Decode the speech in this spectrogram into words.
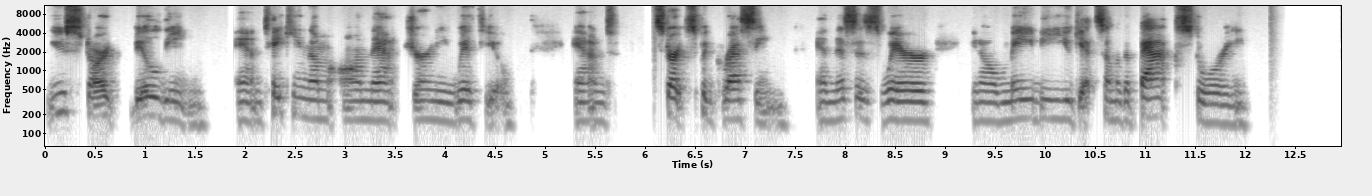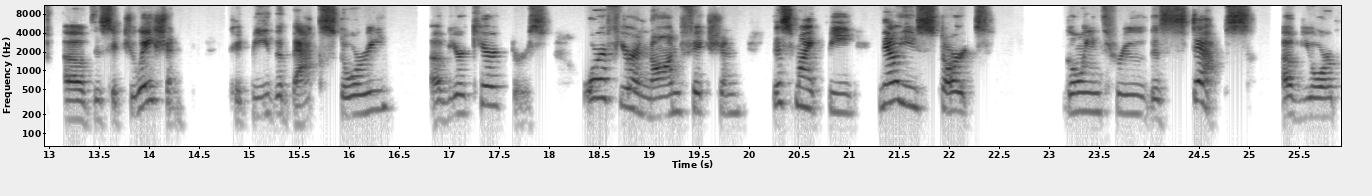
you start building and taking them on that journey with you and starts progressing. And this is where, you know, maybe you get some of the backstory of the situation. Could be the backstory of your characters. Or if you're a nonfiction, this might be now you start going through the steps of your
